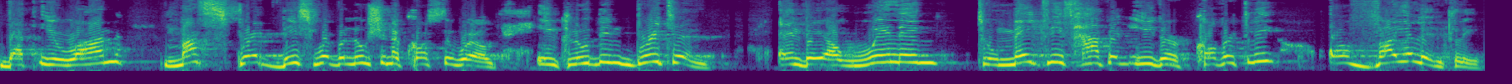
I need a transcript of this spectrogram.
that Iran must spread this revolution across the world, including Britain. And they are willing to make this happen either covertly or violently.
